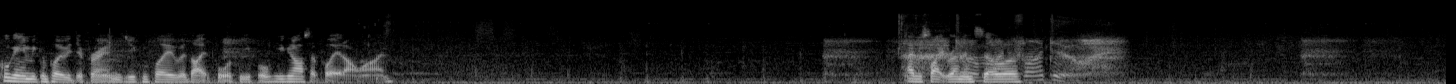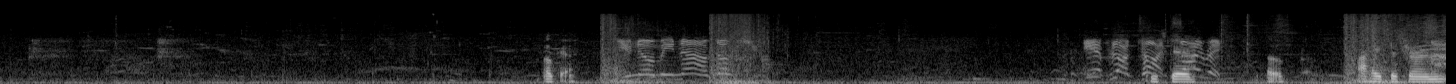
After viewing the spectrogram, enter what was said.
Cool game you can play with your friends. You can play with like four people. You can also play it online. I just like running Don't solo. mind if I do. Okay. Time, scared. Oh. I hate this room.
